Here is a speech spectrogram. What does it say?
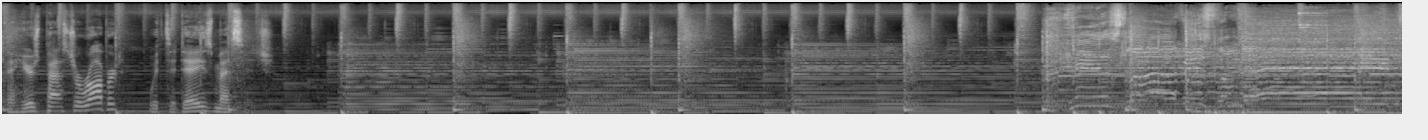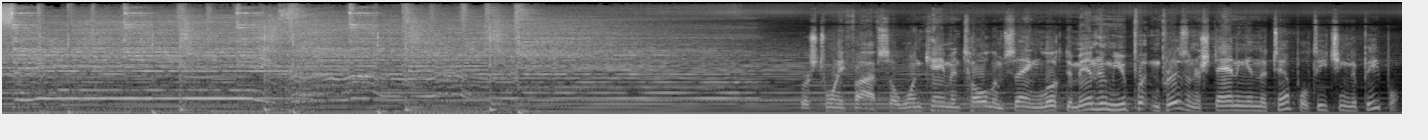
Now, here's Pastor Robert with today's message. His love is the main thing. Verse 25 So one came and told him, saying, Look, the men whom you put in prison are standing in the temple teaching the people.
